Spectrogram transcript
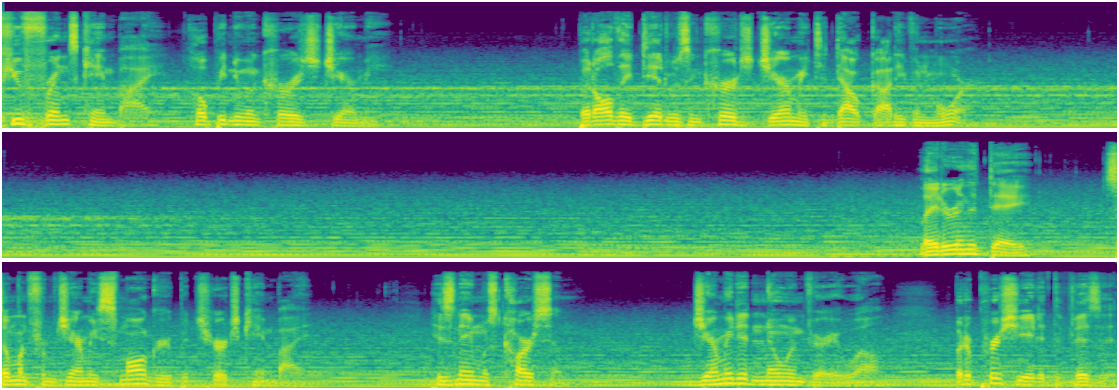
Few friends came by, hoping to encourage Jeremy. But all they did was encourage Jeremy to doubt God even more. Later in the day, someone from Jeremy's small group at church came by. His name was Carson. Jeremy didn't know him very well, but appreciated the visit.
